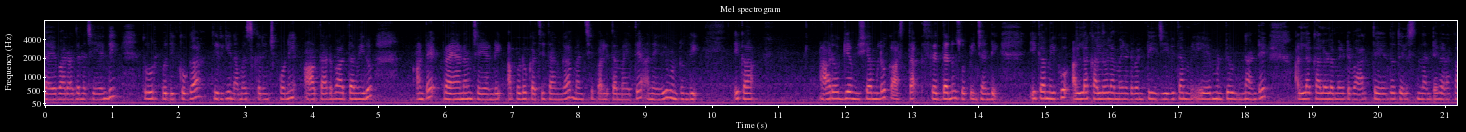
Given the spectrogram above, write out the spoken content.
దైవారాధన చేయండి. తూర్పు దిక్కుగా తిరిగి నమస్కరించుకొని ఆ తర్వాత మీరు అంటే ప్రయాణం చేయండి. అప్పుడు ఖచ్చితంగా మంచి ఫలితం అయితే అనేది ఉంటుంది. ఇక ఆరోగ్యం విషయంలో కాస్త శ్రద్ధను చూపించండి. ఇక మీకు అల్లకల్లోలమైనటువంటి జీవితం ఏముంటుందంటే అల్లకల్లోలమైన వార్త ఏదో తెలుస్తుందంటే కనుక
